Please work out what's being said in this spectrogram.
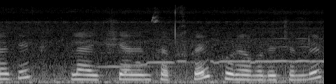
লাগে লাইক শেয়ার অ্যান্ড সাবস্ক্রাইব করে আমাদের চ্যানেলের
